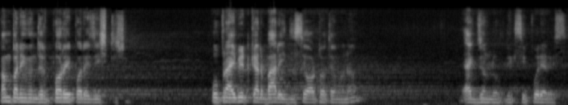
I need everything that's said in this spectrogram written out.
কোম্পানিগঞ্জের পরে পরে যে স্টেশন। ও প্রাইভেট কার বাড়ি দিছে অটোতে মনে একজন লোক দেখছি পড়ে রয়েছে।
